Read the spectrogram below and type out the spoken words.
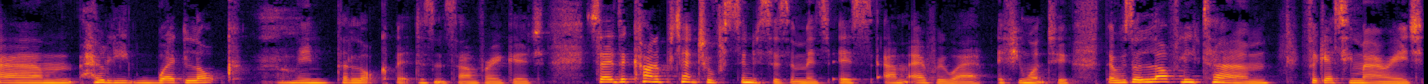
um, holy wedlock. I mean, the lock bit doesn't sound very good. So the kind of potential for cynicism is is um, everywhere. If you want to, there was a lovely term for getting married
